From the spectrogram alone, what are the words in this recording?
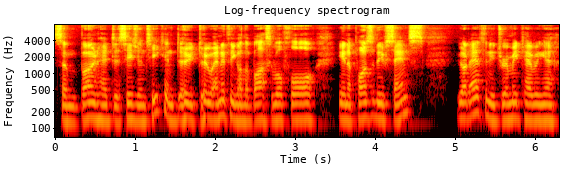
some bonehead decisions. He can do do anything on the basketball floor in a positive sense. You've got Anthony Drmic having a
